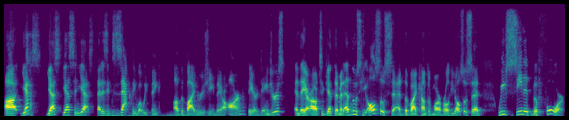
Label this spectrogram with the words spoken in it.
Uh, yes, yes, yes, and yes. That is exactly what we think of the Biden regime. They are armed, they are dangerous, and they are out to get them. And Ed Luce, he also said, the Viscount of Marlborough, he also said, we've seen it before.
